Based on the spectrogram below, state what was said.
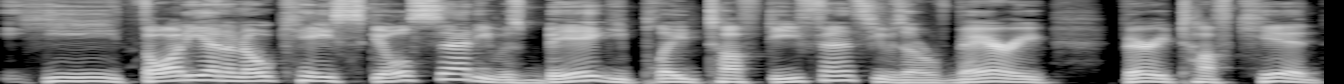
he thought he had an okay skill set. He was big, he played tough defense, he was a very, very tough kid.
